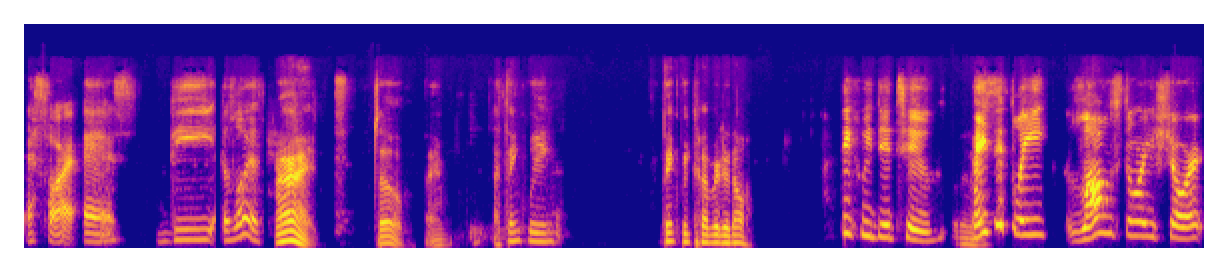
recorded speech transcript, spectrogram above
as far as the the loyalty. All right. So I, I think we I think we covered it all. I think we did too. Basically, long story short,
